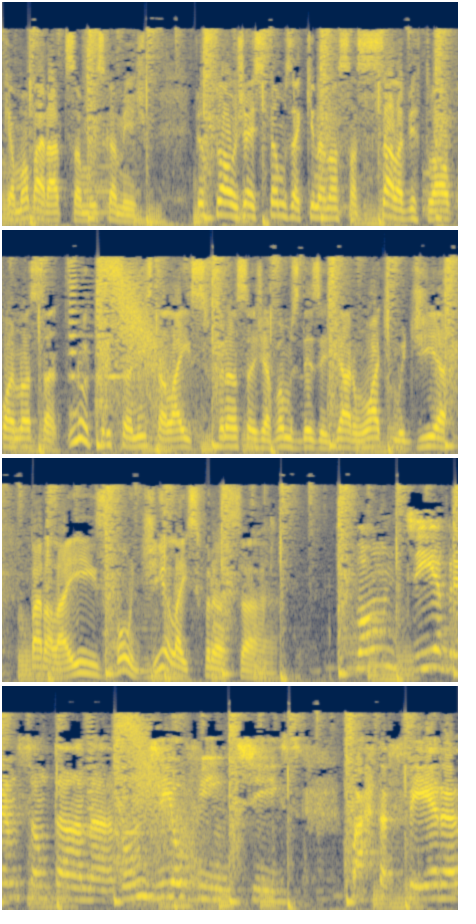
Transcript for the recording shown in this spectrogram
que é mó barato essa música mesmo. Pessoal, já estamos aqui na nossa sala virtual com a nossa nutricionista Laís França. Já vamos desejar um ótimo dia para Laís. Bom dia, Laís França. Bom dia, Breno Santana. Bom dia, ouvintes. Quarta-feira,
